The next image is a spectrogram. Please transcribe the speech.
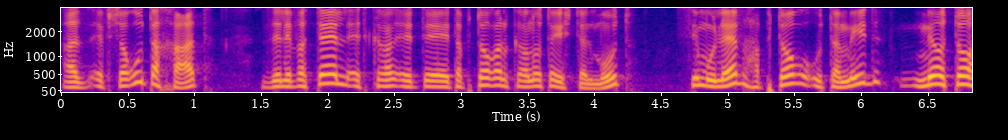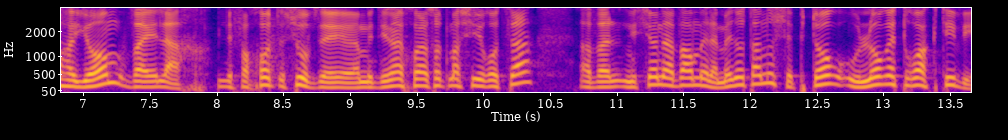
אז אפשרות אחת זה לבטל את, את, את הפטור על קרנות ההשתלמות, שימו לב, הפטור הוא תמיד מאותו היום ואילך. לפחות, שוב, זה, המדינה יכולה לעשות מה שהיא רוצה, אבל ניסיון העבר מלמד אותנו שפטור הוא לא רטרואקטיבי.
